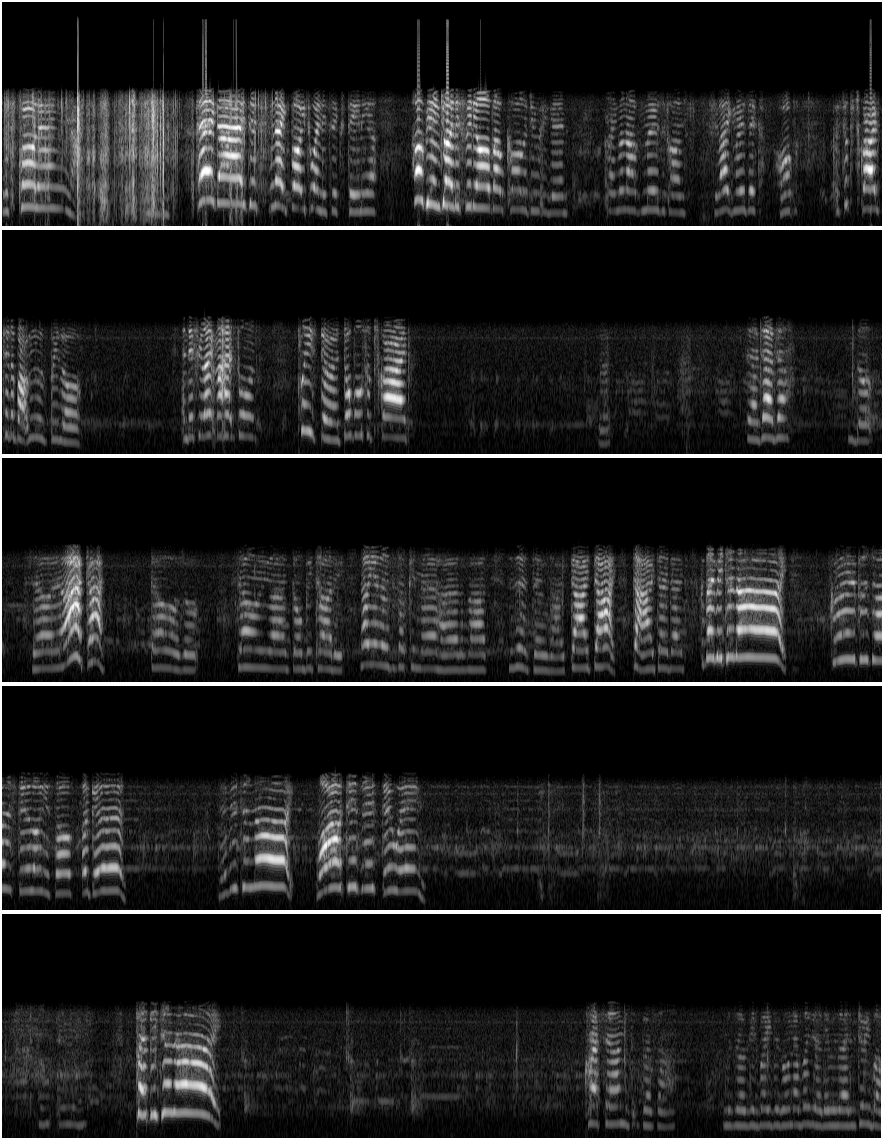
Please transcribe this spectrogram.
Recording now. Hey guys, it's Snakeboy2016 here. Hope you enjoy this video about Call of Duty again. And I'm gonna have music on. If you like music, hope uh, subscribe to the bottom below. And if you like my headphones, please do double subscribe. Da da da. Do. So, ah, God. Those are. So, uh, don't be tardy. Now stuck in the heart of heart. Die, die, die, die, die, die, die. Cause baby tonight. Creepers are still on yourself again. Maybe tonight. What is this doing? Baby tonight! Croissant, croissant. Mazogil baby go na ba siya? Dami galing sa iba.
